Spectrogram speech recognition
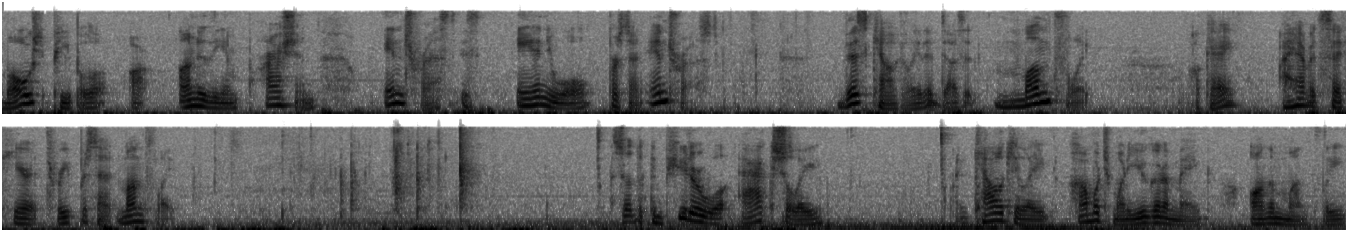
Most people are under the impression interest is annual percent interest. This calculator does it monthly. Okay, I have it set here at 3% monthly. So the computer will actually calculate how much money you're going to make on the monthly,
